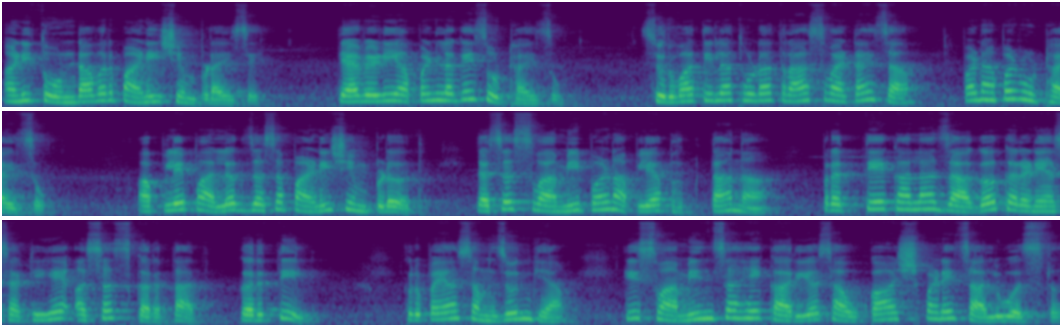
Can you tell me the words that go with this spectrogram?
आणि तोंडावर पाणी शिंपडायचे. त्यावेळी आपण लगेच उठायचो. सुरुवातीला थोडा त्रास वाटायचा पण आपण उठायचो. आपले पालक जसं पाणी शिंपडत तसं स्वामी पण आपल्या भक्तांना प्रत्येकाला जागं करण्यासाठी हे असंच करतात करतील. कृपया समजून घ्या की स्वामींचं हे कार्य सावकाशपणे चालू असतं.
